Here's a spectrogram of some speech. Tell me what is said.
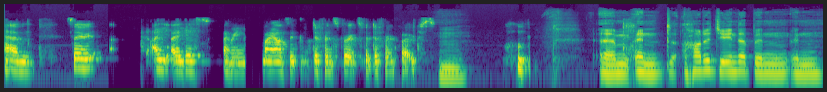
Um, so I, I, guess, I mean, my answer different strokes for different folks. Mm. um, and how did you end up in, in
